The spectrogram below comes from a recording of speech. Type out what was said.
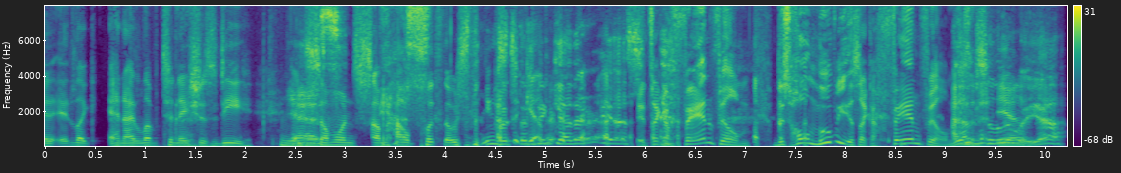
and it like and I love Tenacious D Yes. and someone somehow Yes. put those things Put them together. together. Yes. It's like a fan film. This whole movie is like a fan film, isn't it? absolutely. Yeah.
